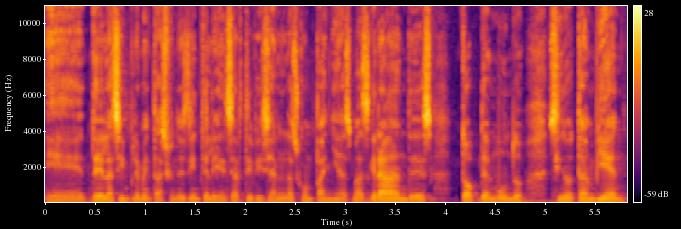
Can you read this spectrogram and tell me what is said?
eh, de las implementaciones de inteligencia artificial en las compañías más grandes, top del mundo, sino también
